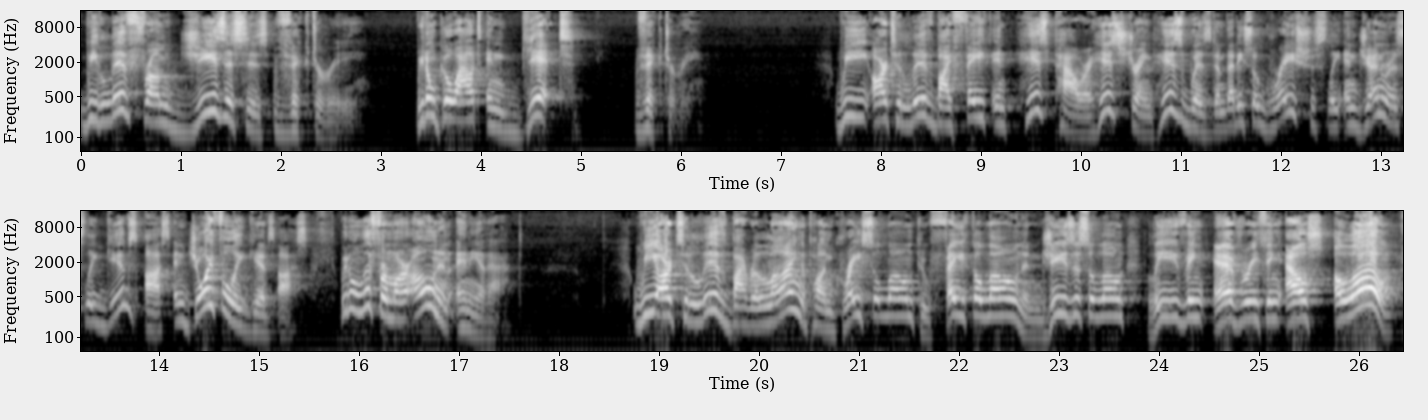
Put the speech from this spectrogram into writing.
we live from Jesus' victory. We don't go out and get victory. We are to live by faith in His power, His strength, His wisdom that He so graciously and generously gives us and joyfully gives us. We don't live from our own in any of that. We are to live by relying upon grace alone, through faith alone, and Jesus alone, leaving everything else alone.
